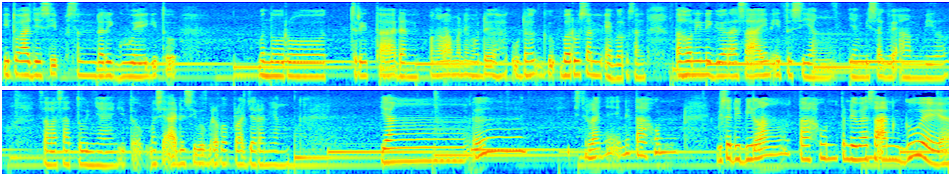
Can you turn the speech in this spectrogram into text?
itu aja sih pesan dari gue gitu. Menurut cerita dan pengalaman yang udah udah barusan eh barusan tahun ini gue rasain itu sih yang yang bisa gue ambil salah satunya gitu. Masih ada sih beberapa pelajaran yang yang eh, istilahnya ini tahun bisa dibilang tahun pendewasaan gue ya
